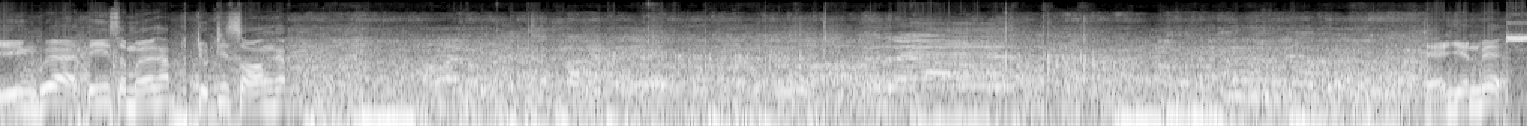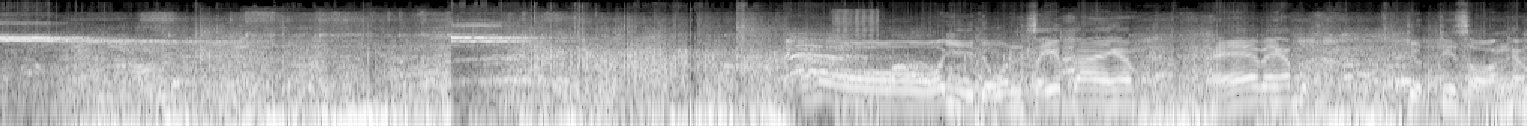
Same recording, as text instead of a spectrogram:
ยิงเพื่อตีเสมอครับจุดที่สองครับใจเย็นพี่ ฟได้ครับแพ้ไปครับ จุดที่สองครับ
